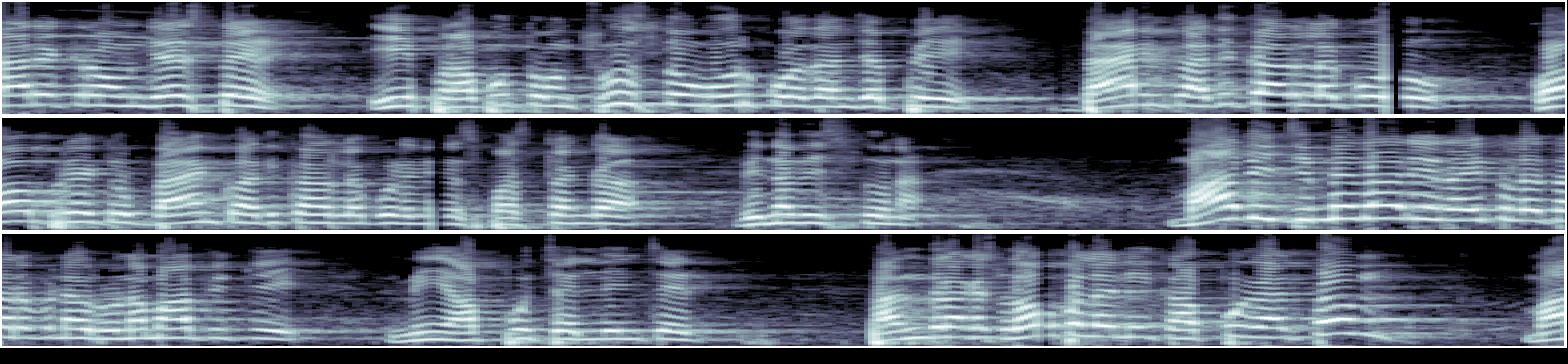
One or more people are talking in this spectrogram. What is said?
కార్యక్రమం చేస్తే ఈ ప్రభుత్వం చూస్తూ ఊరుకోదని చెప్పి బ్యాంక్ అధికారులకు కోఆపరేటివ్ బ్యాంకు అధికారులకు కూడా నేను స్పష్టంగా విన్నవిస్తున్నా. మాది జిమ్మెదారీ రైతుల తరపున రుణమాఫీకి మీ అప్పు చెల్లించేది పంద్రగ లోపల నీకు అప్పు కడతాం. మా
